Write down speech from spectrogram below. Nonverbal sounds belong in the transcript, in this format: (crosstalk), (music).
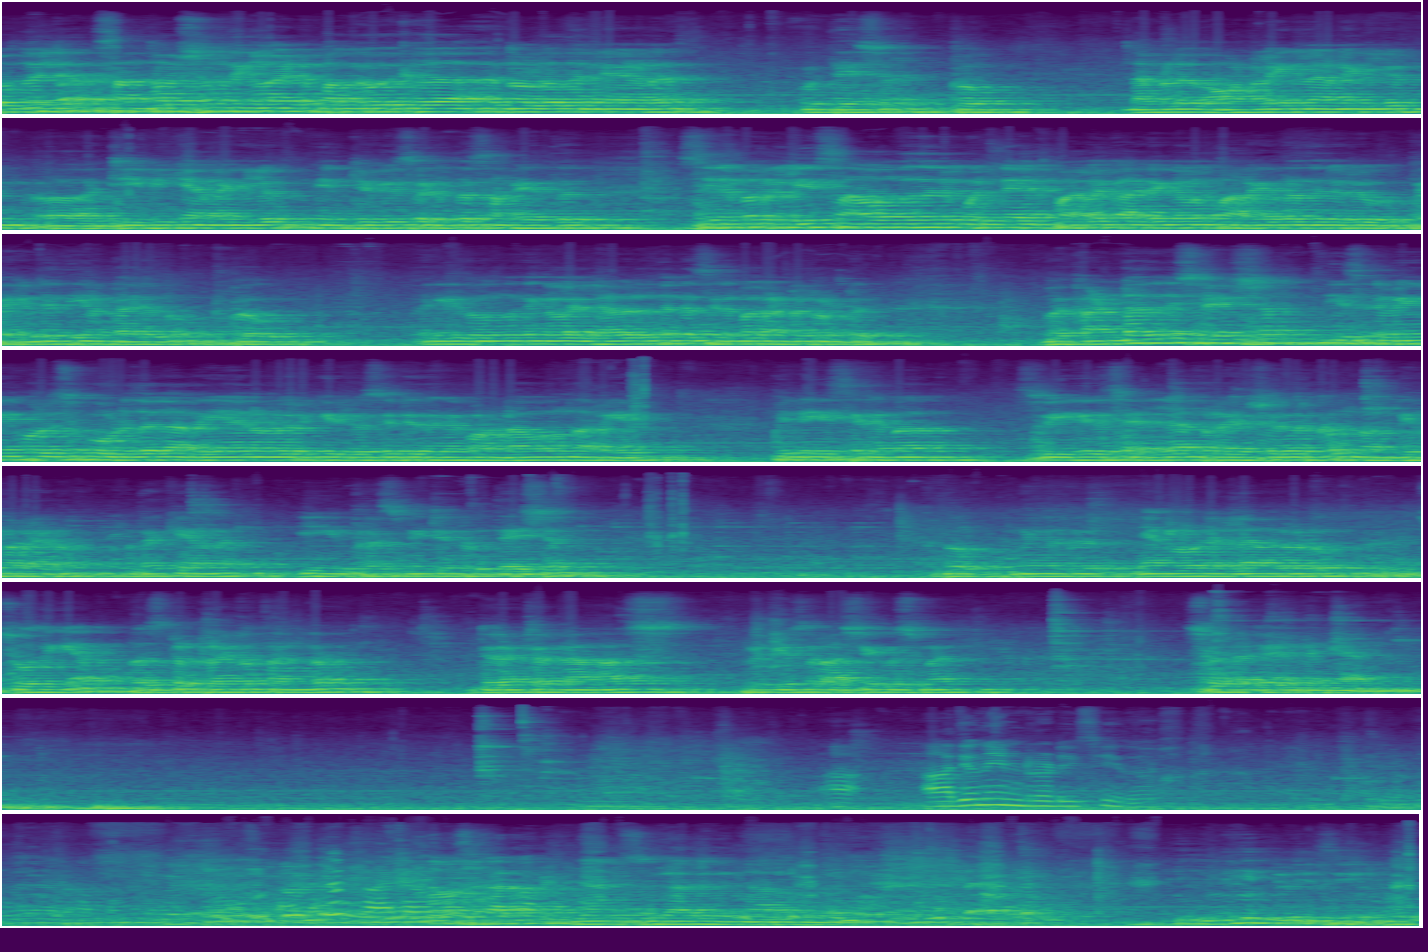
ഒന്നുമില്ല സന്തോഷം നിങ്ങളായിട്ട് പങ്കുവെക്കുക എന്നുള്ളത് തന്നെയാണ് ഉദ്ദേശം. ഇപ്പോൾ നമ്മൾ ഓൺലൈനിലാണെങ്കിലും ടി വിക്കാണെങ്കിലും ഇന്റർവ്യൂസ് എടുത്ത സമയത്ത് സിനിമ റിലീസ് ആവുന്നതിന് മുന്നേ പല കാര്യങ്ങളും പറയുന്നതിനൊരു പരിമിതി ഉണ്ടായിരുന്നു. ഇപ്പോൾ എനിക്ക് തോന്നുന്നു നിങ്ങൾ എല്ലാവരും തന്നെ സിനിമ കണ്ടിട്ടുണ്ട്. അപ്പൊ കണ്ടതിന് ശേഷം ഈ സിനിമയെ കുറിച്ച് കൂടുതൽ അറിയാനുള്ള ഒരു ക്യൂരിയോസിറ്റി നിങ്ങൾക്ക് ഉണ്ടാവുമെന്ന് അറിയാം. പിന്നെ ഈ സിനിമ സ്വീകരിച്ച എല്ലാ പ്രേക്ഷകർക്കും നന്ദി പറയണം. അതൊക്കെയാണ് ഈ പ്രസ് മീറ്റിന്റെ ഉദ്ദേശം. അപ്പോൾ നിങ്ങൾക്ക് ഞങ്ങളോട് എല്ലാവരോടും ചോദിക്കാം. Script driver Thankam director Nahas producer Ashiq Usman Surendran ഞാൻ ആ- ആദ്യം ഒന്ന് ഇൻട്രൊഡ്യൂസ് ചെയ്തോ? ഹലോ നമസ്കാരം. ഞാൻ സുരാജ് ഇൻട്രൊഡ്യൂസ് ചെയ്യുന്നു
